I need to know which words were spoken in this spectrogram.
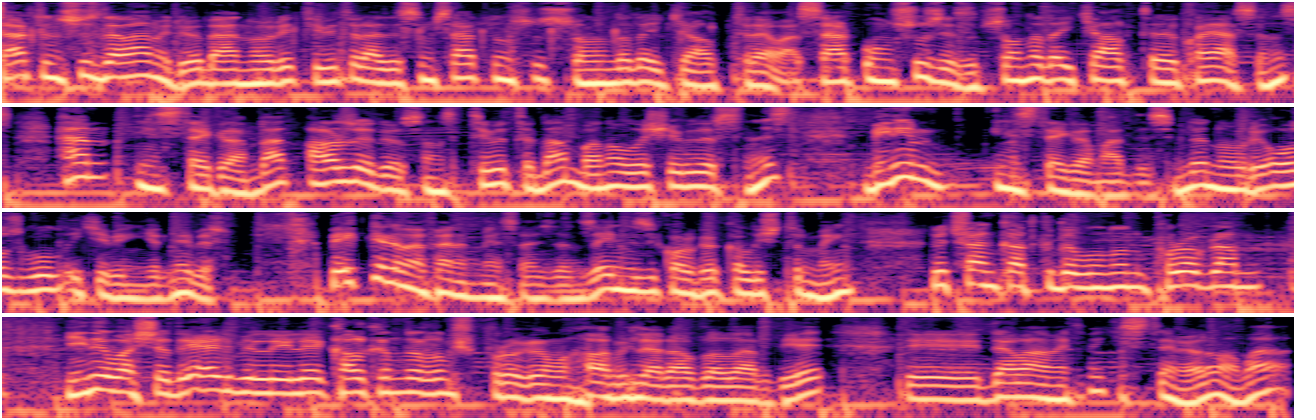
Sert Unsuz devam ediyor. Ben Nuri. Twitter adresim Sert Unsuz. Sonunda da iki alt tire var. Sert Unsuz yazıp sonuna da iki alt tire koyarsanız hem Instagram'dan arzu ediyorsanız Twitter'dan bana ulaşabilirsiniz. Benim Instagram adresim de Nuri Ozgul 2021. Beklerim efendim mesajlarınızı. Elinizi korkak alıştırmayın. Lütfen katkıda bulunun. Program yeni başladı. El birliğiyle kalkındırılmış programı abiler ablalar diye ee, devam etmek istemiyorum ama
